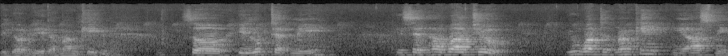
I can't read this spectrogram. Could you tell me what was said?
we don't need a monkey. So he looked at me. He said, how about you? You want a monkey? He asked me.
